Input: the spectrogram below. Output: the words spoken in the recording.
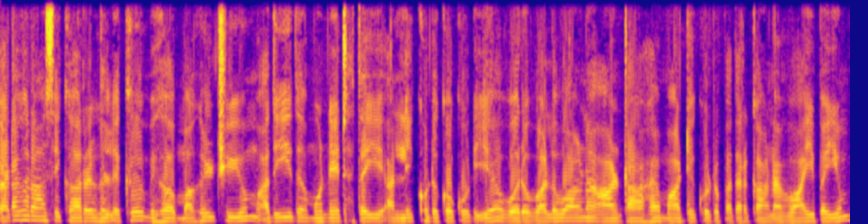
கடகராசிக்காரர்களுக்கு மிக மகிழ்ச்சியும் அதீத முன்னேற்றத்தை அள்ளி கொடுக்கக்கூடிய ஒரு வலுவான ஆண்டாக மாட்டிக் கொடுப்பதற்கான வாய்ப்பையும்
